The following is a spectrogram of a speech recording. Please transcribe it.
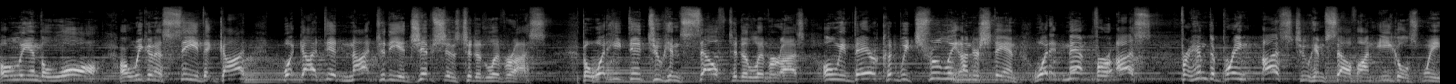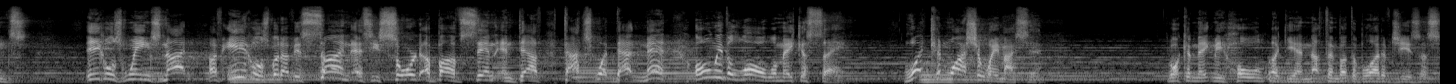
Only in the law are we going to see that God, what God did not to the Egyptians to deliver us, but what he did to himself to deliver us. Only there could we truly understand what it meant for us, for him to bring us to himself on eagle's wings. Eagle's wings, not of eagles, but of his son as he soared above sin and death. That's what that meant. Only the law will make us say, What can wash away my sin? What can make me whole again? Nothing but the blood of Jesus.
